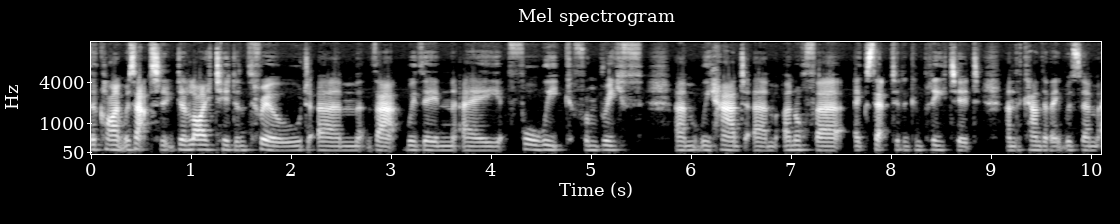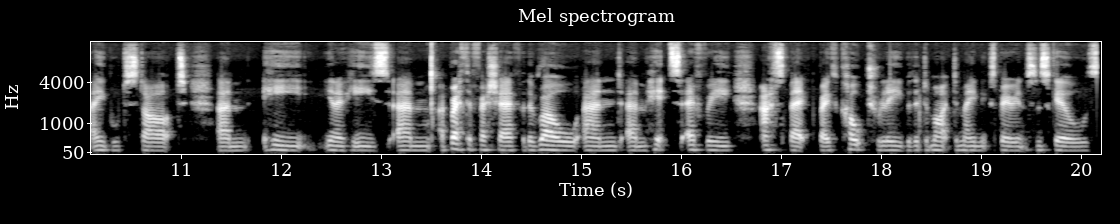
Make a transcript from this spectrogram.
the client was absolutely delighted and thrilled um, that within a four week from brief, um, we had um, an offer accepted and completed, and the candidate was um, able to start. Um, he, you know, he's a breath of fresh air for the role and hits every aspect, both culturally with the domain experience and skills.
